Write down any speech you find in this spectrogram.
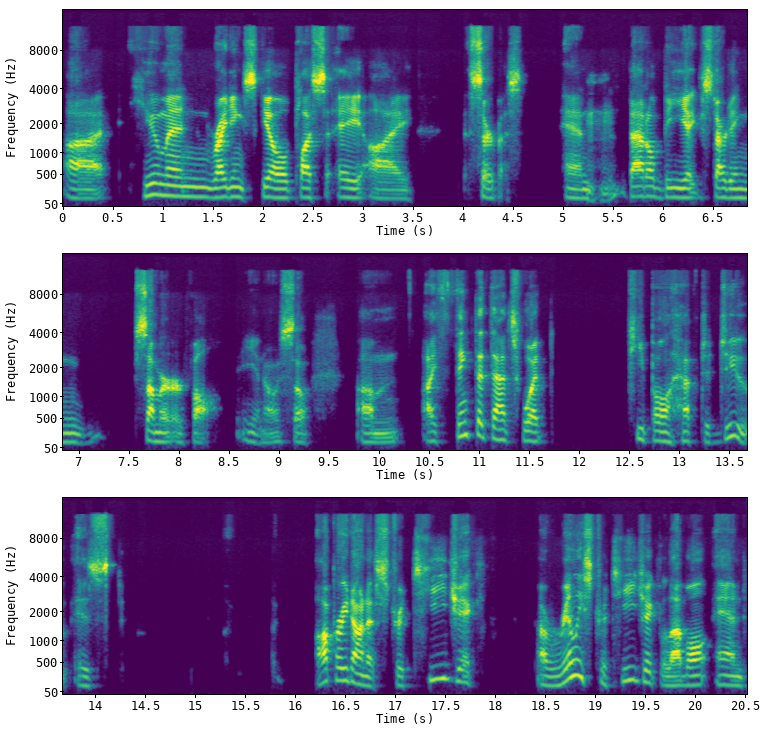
uh, human writing skill plus AI service. And mm-hmm. that'll be starting summer or fall, you know. So um, I think that that's what people have to do is operate on a strategic, a really strategic level. And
